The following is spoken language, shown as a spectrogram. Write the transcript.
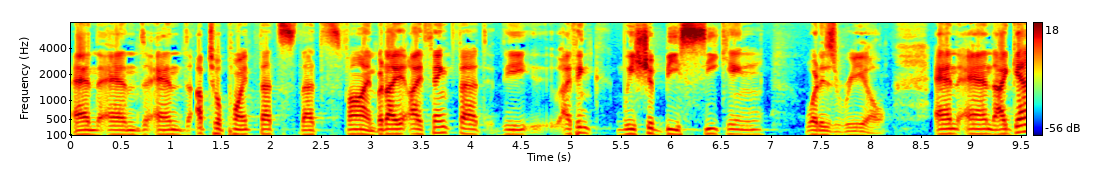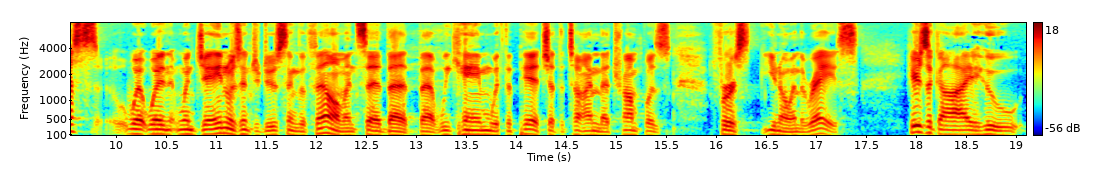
and and and up to a point that's that's fine. But I, I think that the I think we should be seeking what is real. And and I guess when when Jane was introducing the film and said that that we came with the pitch at the time that Trump was first you know in the race, here's a guy who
